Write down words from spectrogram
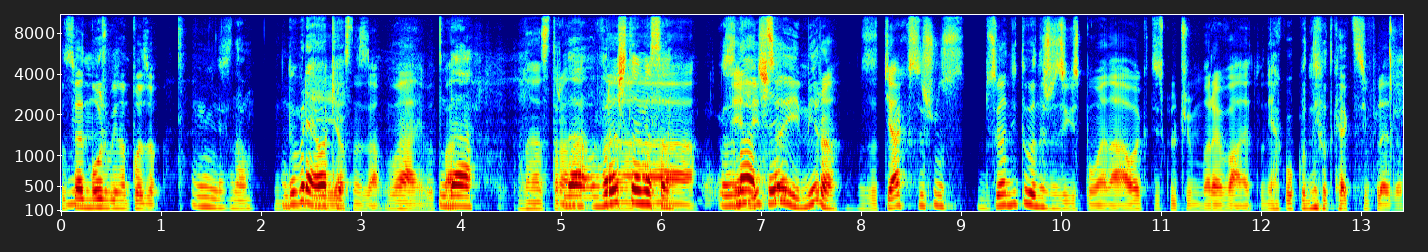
Освен, може би, на пъзъл. Не знам. Добре, окей. Аз не знам. Да. На страна. Да, връщаме се. Значи... Елица и Мира. За тях всъщност до сега нито веднъж не си ги споменава, като изключим реването. Няколко дни от как си влезал.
